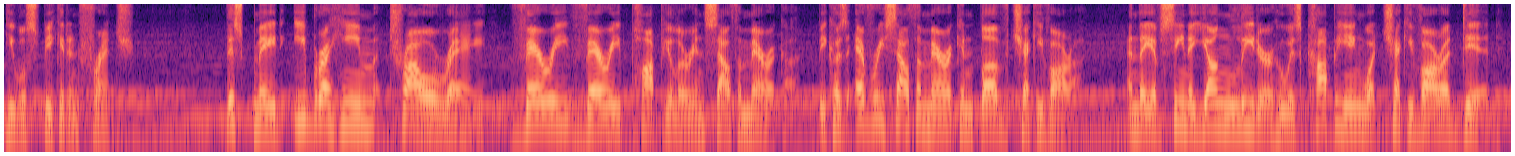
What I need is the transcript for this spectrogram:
He will speak it in French. This made Ibrahim Traore very, very popular in South America because every South American loved Che Guevara, and they have seen a young leader who is copying what Che Guevara did,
